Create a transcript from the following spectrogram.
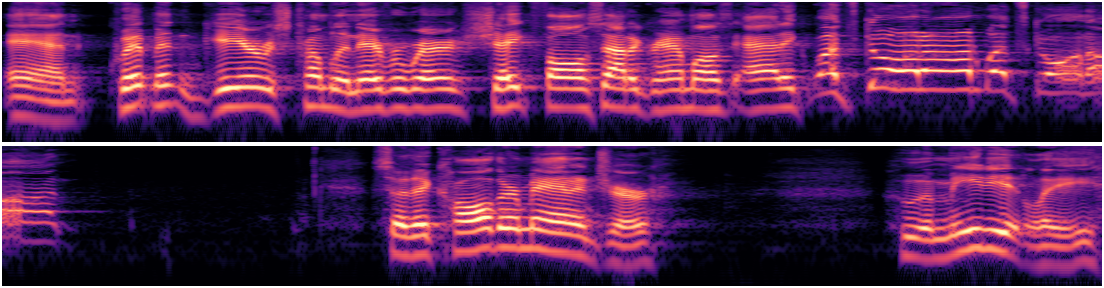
And equipment and gear is tumbling everywhere. Shake falls out of grandma's attic. What's going on? What's going on? So they call their manager, who immediately,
